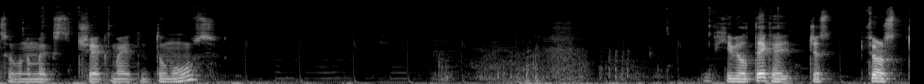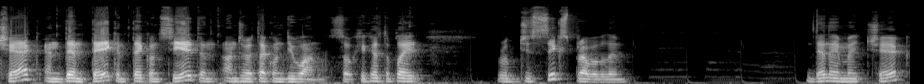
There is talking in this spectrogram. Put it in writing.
So I wanna make checkmate in two moves. If he will take, I just first check and then take and take on c8 and under attack on d1. So he has to play rook g6 probably. Then I might check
